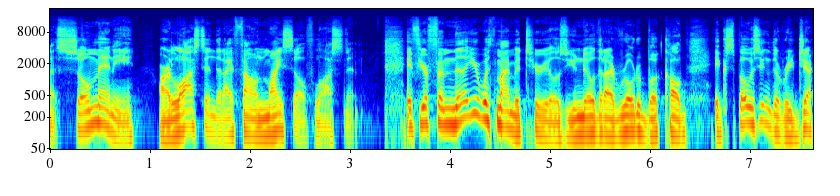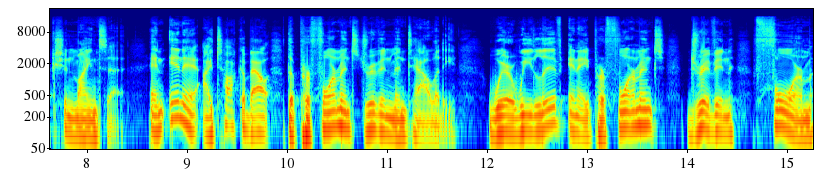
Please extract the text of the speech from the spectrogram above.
that so many are lost in, that I found myself lost in. If you're familiar with my materials, you know that I wrote a book called Exposing the Rejection Mindset. And in it, I talk about the performance driven mentality, where we live in a performance driven form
